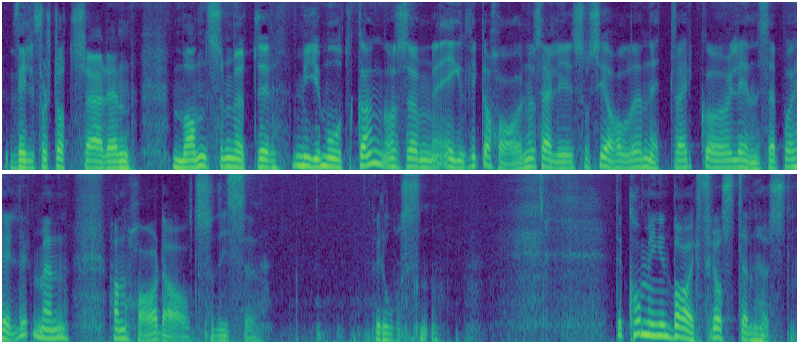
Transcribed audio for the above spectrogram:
vel forstått, så er det en mann som møter mye motgang, og som egentlig ikke har noe særlig sosiale nettverk å lene seg på heller. Men han har da altså disse rosene. Det kom ingen barfrost den høsten.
